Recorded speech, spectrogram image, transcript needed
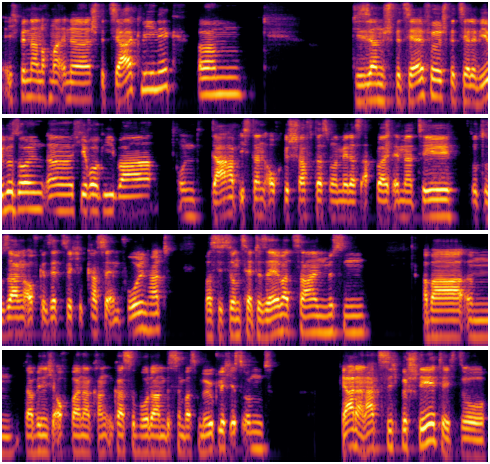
ich bin dann nochmal in eine Spezialklinik, ähm, die dann speziell für spezielle Wirbelsäulenchirurgie äh, war. Und da habe ich dann auch geschafft, dass man mir das Upright MRT sozusagen auf gesetzliche Kasse empfohlen hat, was ich sonst hätte selber zahlen müssen. Aber ähm, da bin ich auch bei einer Krankenkasse, wo da ein bisschen was möglich ist und ja, dann hat es sich bestätigt, so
